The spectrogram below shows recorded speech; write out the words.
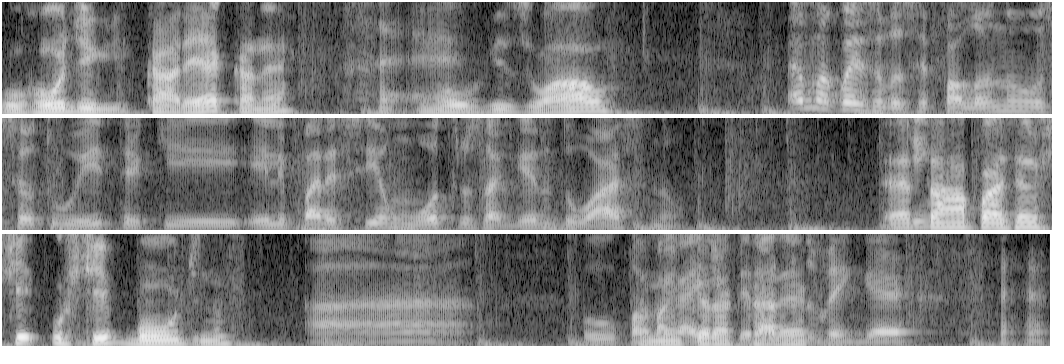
O Rod careca, né? É. Novo visual. É uma coisa, você falou no seu Twitter que ele parecia um outro zagueiro do Arsenal. É, Quem... tava parecendo o Steve Bold, né? Ah, o papagaio de pirata careca. do Wenger.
